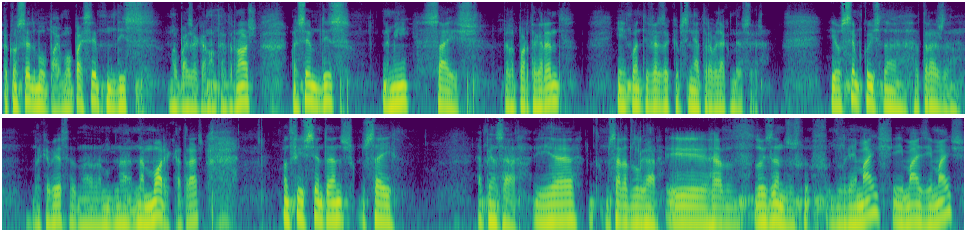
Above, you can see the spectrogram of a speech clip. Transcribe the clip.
Aconselho o meu pai. O meu pai sempre me disse, meu pai já cá não está entre nós, mas sempre disse a mim, sais pela porta grande e enquanto tiveres a cabecinha a trabalhar como deve ser. Eu sempre com isto na, atrás da, da cabeça, na, na, na memória cá atrás, quando fiz 60 anos comecei a pensar e a começar a delegar. E há dois anos deleguei mais e mais e mais.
